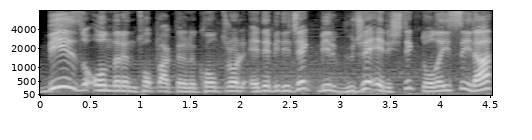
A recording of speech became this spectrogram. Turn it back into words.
biz onların topraklarını kontrol edebilecek bir güce eriştik. Dolayısıyla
